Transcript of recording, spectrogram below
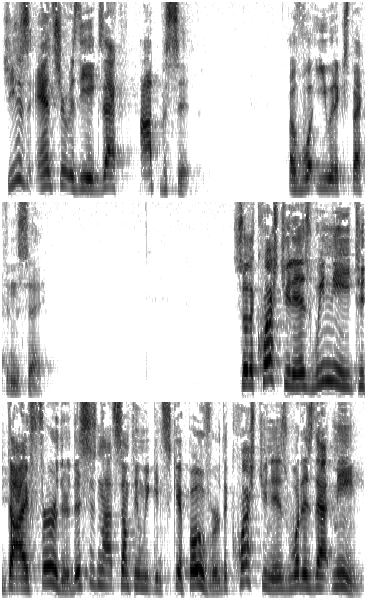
Jesus' answer is the exact opposite of what you would expect him to say. So the question is, we need to dive further. This is not something we can skip over. The question is, what does that mean?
